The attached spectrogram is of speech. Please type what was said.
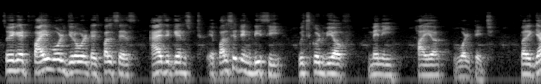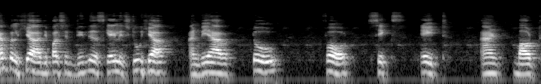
So you get 5 volt zero voltage pulses as against a pulsating DC which could be of many higher voltage. For example, here the pulsating the scale is 2 here and we have 2, 4, 6, 8 and about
